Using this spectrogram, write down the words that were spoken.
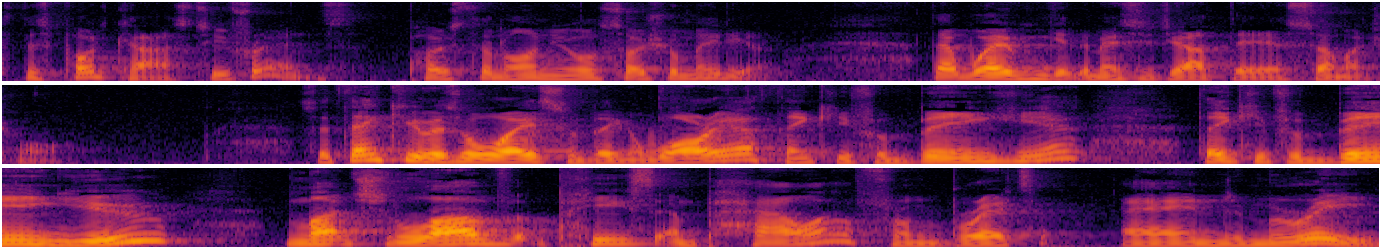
to this podcast to your friends. Post it on your social media. That way, we can get the message out there so much more. So, thank you as always for being a warrior. Thank you for being here. Thank you for being you. Much love, peace, and power from Brett and Marie.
